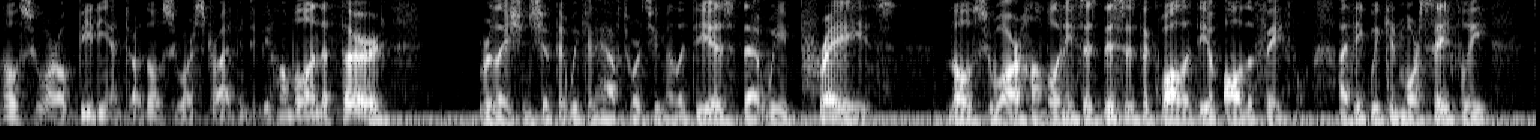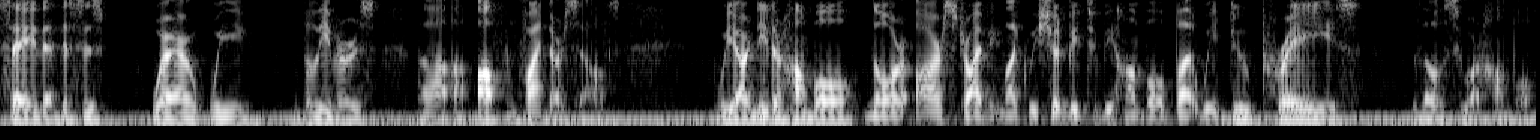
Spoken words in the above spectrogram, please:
Those who are obedient are those who are striving to be humble. And the third relationship that we can have towards humility is that we praise those who are humble. And he says, This is the quality of all the faithful. I think we can more safely say that this is where we believers uh, often find ourselves. We are neither humble nor are striving like we should be to be humble, but we do praise those who are humble.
